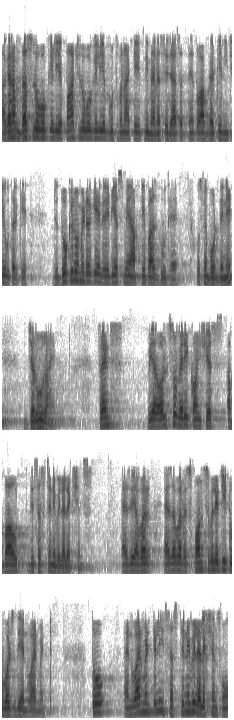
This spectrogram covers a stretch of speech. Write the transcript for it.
अगर हम दस लोगों के लिए, पाँच लोगों के लिए बूथ बना के इतनी मेहनत से जा सकते हैं तो आप घर के नीचे उतर के जो दो किलोमीटर के रेडियस में आपके पास बूथ है, उसमें वोट देने ज़रूर आए। Friends we are also very conscious about the sustainable elections as a our as our responsibility towards the environment तो एनवायरमेंटली सस्टेनेबल इलेक्शंस हों,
